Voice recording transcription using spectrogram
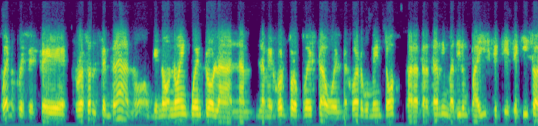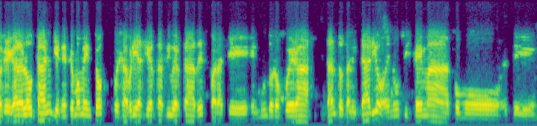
Bueno, pues este, razones tendrá, ¿no? Aunque no, no encuentro la, la, mejor propuesta o el mejor argumento para tratar de invadir un país que, que se quiso agregar a la OTAN, y en ese momento, pues habría ciertas libertades para que el mundo no fuera tan totalitario en un sistema como de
